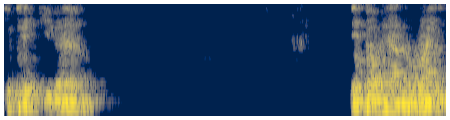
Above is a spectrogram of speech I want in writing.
to take you down. It don't have the right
